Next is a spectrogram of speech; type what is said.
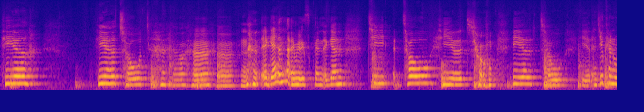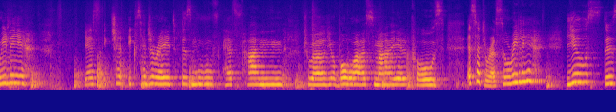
heel, heel, toe. again, I will explain again. Toe, heel, toe, heel, toe, heel. And you can really yes, exaggerate this move, have fun, twirl your boa, smile, pose, etc. So really use this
